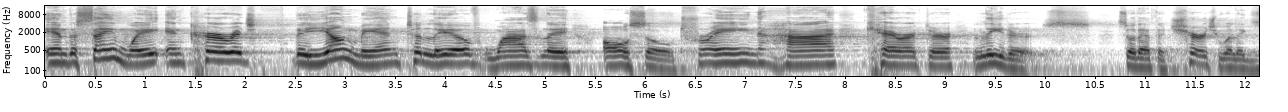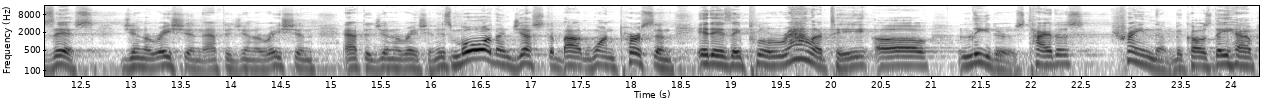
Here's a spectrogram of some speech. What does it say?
In the same way, encourage the young men to live wisely also train high character leaders so that the church will exist generation after generation after generation. It's more than just about one person, it is a plurality of leaders. Titus train them because they have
